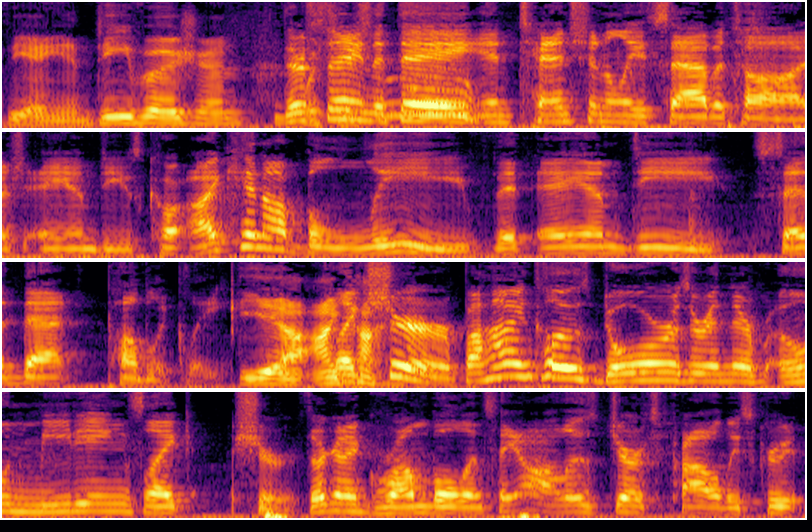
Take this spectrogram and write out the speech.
the AMD version. They're saying is- that they intentionally sabotage AMD's car. I cannot believe that AMD said that publicly. yeah, I like sure behind closed doors or in their own meetings like sure they're gonna grumble and say oh those jerks probably screwed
